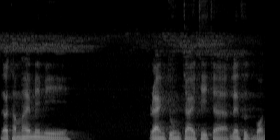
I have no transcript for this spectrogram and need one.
แล้วทำให้ไม่มีแรงจูงใจที่จะเล่นฟุตบอล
